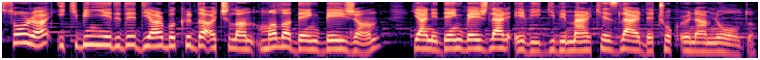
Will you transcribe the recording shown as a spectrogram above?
Sonra 2007'de Diyarbakır'da açılan Mala Dengbeyjan, yani Dengbejler Evi gibi merkezler de çok önemli oldu.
